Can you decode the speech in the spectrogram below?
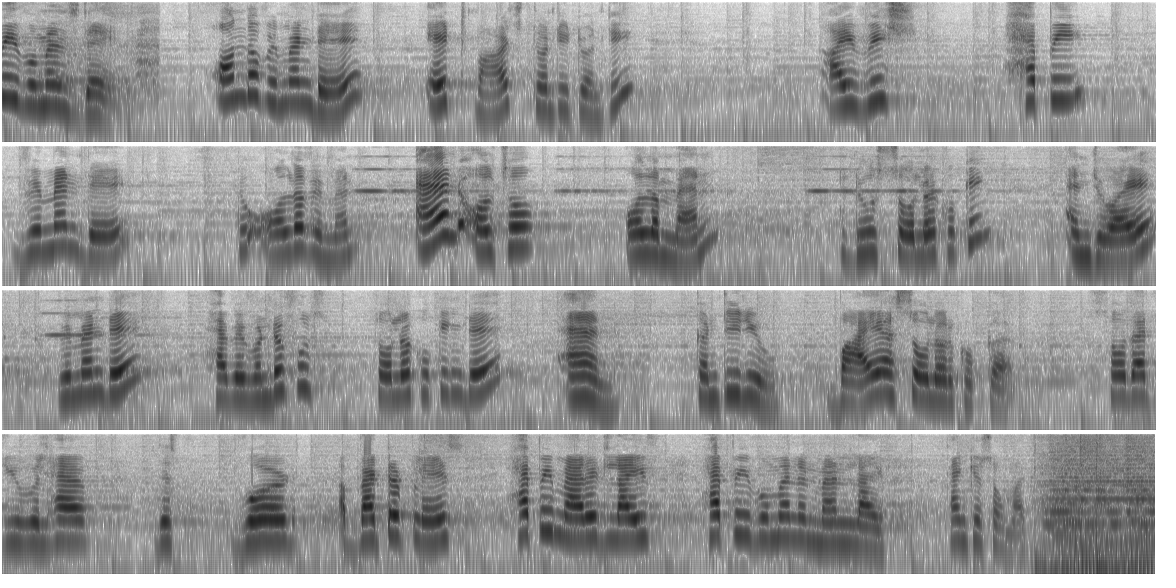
Happy Women's Day. On the Women's Day, 8th March 2020, I wish Happy Women's Day to all the women and also all the men to do solar cooking. Enjoy Women's Day. Have a wonderful solar cooking day and continue buy a solar cooker so that you will have this world a better place. Happy married life, happy woman and man life. Thank you so much.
